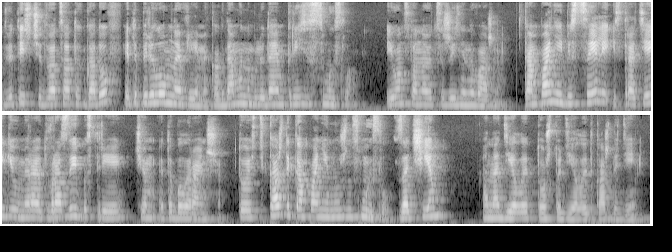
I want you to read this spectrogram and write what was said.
2020-х э, годов – это переломное время, когда мы наблюдаем кризис смысла, и он становится жизненно важным. Компании без цели и стратегии умирают в разы быстрее, чем это было раньше. То есть каждой компании нужен смысл. Зачем она делает то, что делает каждый день.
